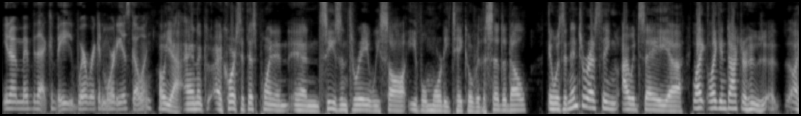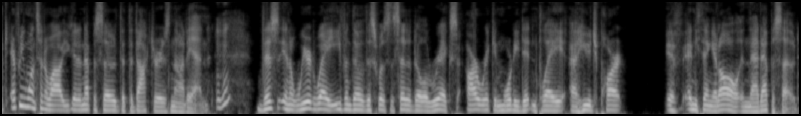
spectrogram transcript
you know, maybe that could be where Rick and Morty is going. Oh yeah, and of of course at this point in in season three, we saw Evil Morty take over the Citadel. It was an interesting, I would say, uh, like like in Doctor Who, uh, like every once in a while you get an episode that the Doctor is not in. This, in a weird way, even though this was the Citadel of Ricks, our Rick and Morty didn't play a huge part, if anything at all, in that episode.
